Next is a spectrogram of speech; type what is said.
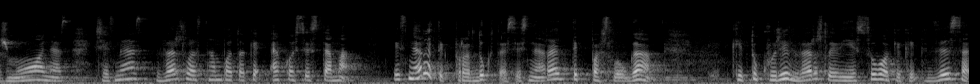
žmonės, iš esmės verslas tampa tokia ekosistema. Jis nėra tik produktas, jis nėra tik paslauga. Kai tu kuri verslą ir jį suvoki kaip visą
